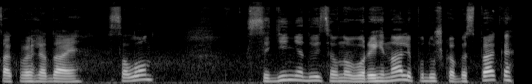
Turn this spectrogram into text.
Так виглядає салон. Сидіння, дивіться, воно в оригіналі, подушка безпеки.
